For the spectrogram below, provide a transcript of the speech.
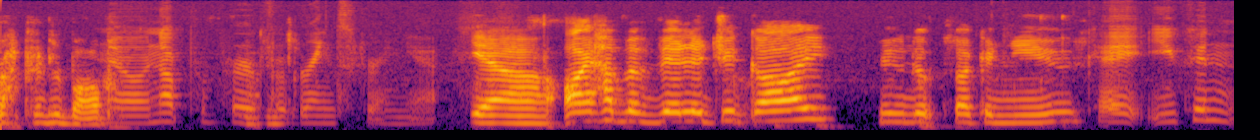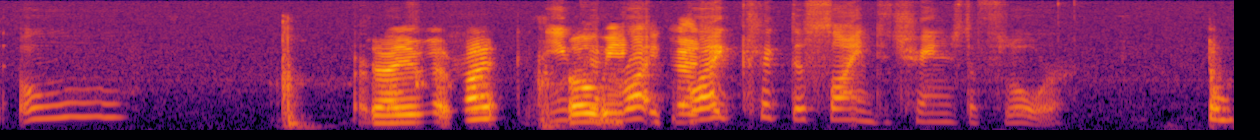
Rapid Bob. No, not prepared for green screen yet. Yeah, I have a villager guy who looks like a news. Okay, you can. Oh. Did I do it right? You Oh, can right, okay. right click the sign to change the floor. Oh.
